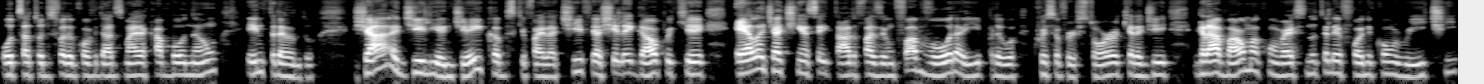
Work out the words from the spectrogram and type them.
outros atores foram convidados, mas acabou não entrando. Já a Gillian Jacobs, que faz a Tiff, achei legal, porque ela já tinha aceitado fazer um favor aí para o Christopher Storer, que era de gravar uma conversa no telefone com o Richie,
